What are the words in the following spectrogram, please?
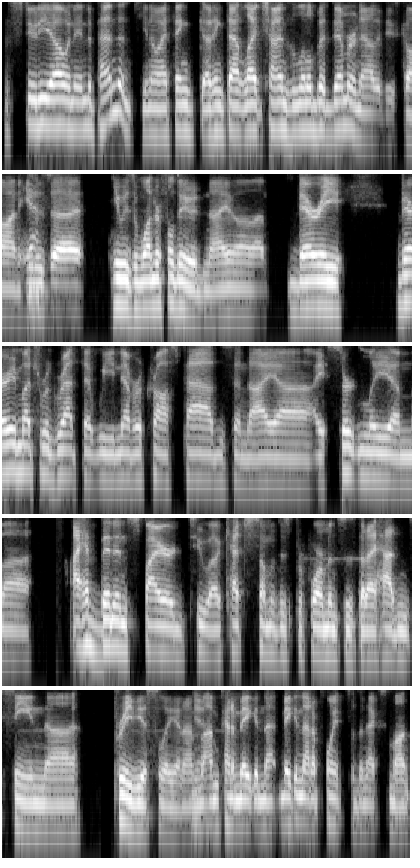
the studio and independent you know i think i think that light shines a little bit dimmer now that he's gone he yeah. was uh he was a wonderful dude and i uh very very much regret that we never crossed paths and i uh i certainly am uh I have been inspired to uh, catch some of his performances that I hadn't seen uh, previously, and I'm yeah. I'm kind of making that making that a point for the next month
